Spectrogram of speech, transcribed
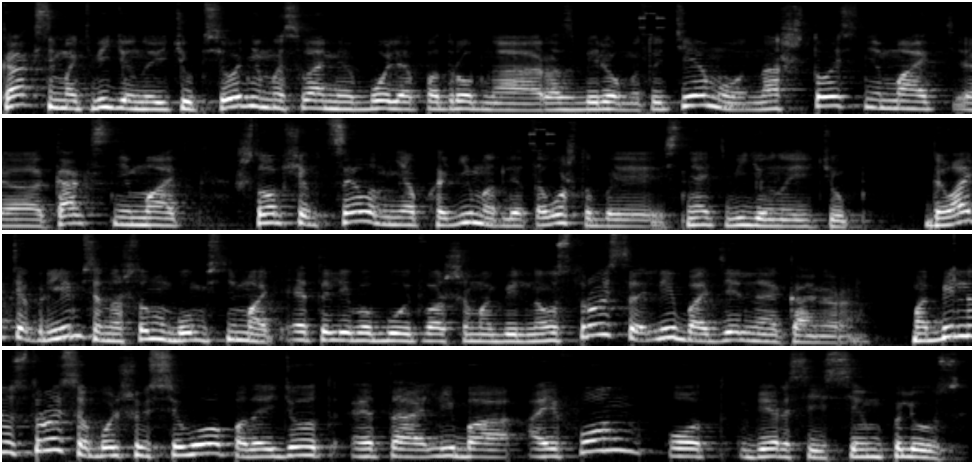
Как снимать видео на YouTube? Сегодня мы с вами более подробно разберем эту тему, на что снимать, э, как снимать, что вообще в целом необходимо для того, чтобы снять видео на YouTube. Давайте определимся, на что мы будем снимать. Это либо будет ваше мобильное устройство, либо отдельная камера. Мобильное устройство больше всего подойдет это либо iPhone от версии 7 Plus,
